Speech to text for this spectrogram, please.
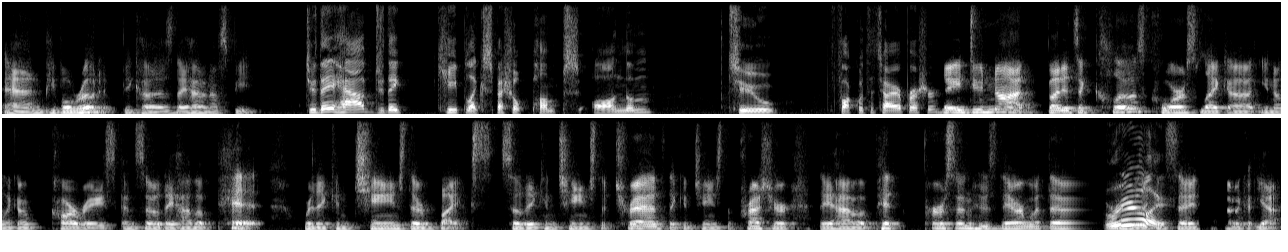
and people rode it because they had enough speed. Do they have? Do they keep like special pumps on them to fuck with the tire pressure? They do not, but it's a closed course like a, you know, like a car race. And so they have a pit where they can change their bikes. So they can change the treads, they can change the pressure. They have a pit person who's there with them. Really? say Yeah.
